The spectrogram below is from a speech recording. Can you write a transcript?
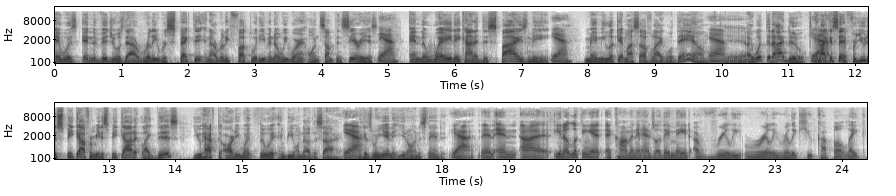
It was individuals that I really respected and I really fucked with, even though we weren't on something serious. Yeah. And the way they kind of despised me, Yeah. made me look at myself like, well, damn, Yeah. Yeah. like what did I do? Yeah. And like I said, for you to speak out, for me to speak out it like this, you have to already went through it and be on the other side. Yeah. Because when you're in it, you don't understand it. yeah and and uh you know looking at, at common and angela they made a really really really cute couple like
